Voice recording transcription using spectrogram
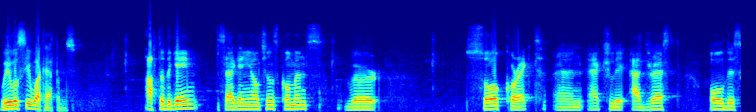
We will see what happens. After the game, Sergen Yalçın's comments were so correct and actually addressed all these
